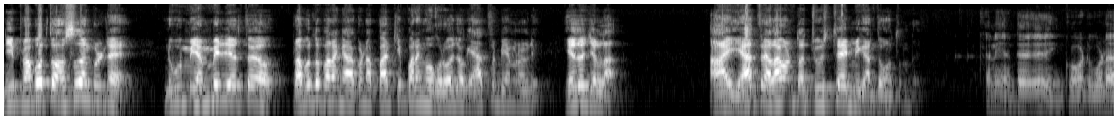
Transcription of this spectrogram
నీ ప్రభుత్వం వస్తుందనుకుంటే నువ్వు మీ ఎమ్మెల్యేలతో ప్రభుత్వ పరంగా కాకుండా పార్టీ పరంగా ఒక రోజు ఒక యాత్ర భీమనండి ఏదో జిల్లా. ఆ యాత్ర ఎలా ఉంటుందో చూస్తే మీకు అర్థమవుతుంది. కానీ అంటే ఇంకొకటి కూడా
